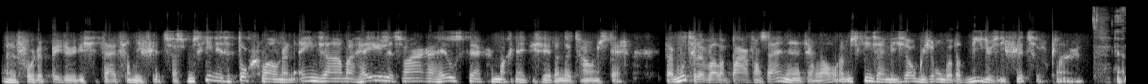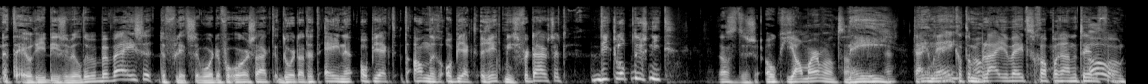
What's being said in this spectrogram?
voor de periodiciteit van die flitsers. Misschien is het toch gewoon een eenzame, hele zware, heel sterk gemagnetiseerde neutronenster. Daar moeten er wel een paar van zijn in het heelal. En misschien zijn die zo bijzonder dat die dus die flitsen verklaren. Ja, de theorie die ze wilden bewijzen, de flitsen worden veroorzaakt doordat het ene object het andere object ritmisch verduistert, die klopt dus niet. Dat is dus ook jammer. Want dan, Nee, Hè? nee, nee, ik had een Oh. blije wetenschapper aan de telefoon.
